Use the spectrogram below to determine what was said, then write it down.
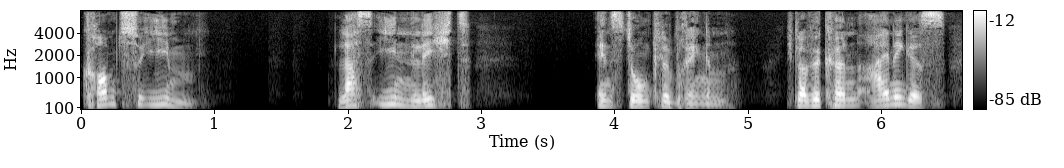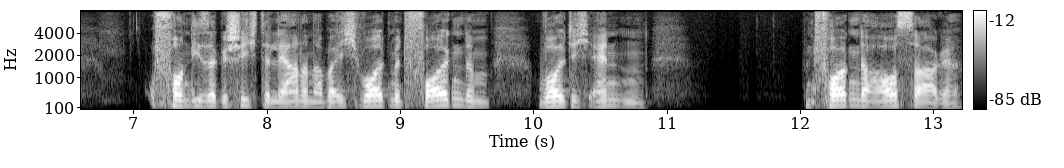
Komm zu ihm. Lass ihn Licht ins Dunkle bringen. Ich glaube, wir können einiges von dieser Geschichte lernen, aber ich wollte mit folgendem wollte ich enden. Mit folgender Aussage.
